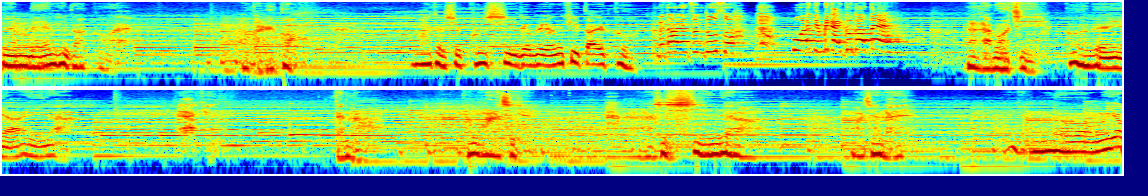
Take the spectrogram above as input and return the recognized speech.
连命去甲过的。我跟你讲，我就是屈死着命去解决。袂当安尼准拄煞，我一定要甲伊过到底。咱若无钱，我免赢伊啦。不要紧，等我，等我若是若是死了，我再来荣耀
